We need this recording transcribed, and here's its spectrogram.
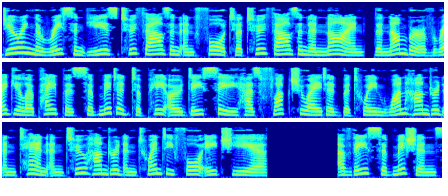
During the recent years 2004 to 2009, the number of regular papers submitted to PODC has fluctuated between 110 and 224 each year. Of these submissions,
